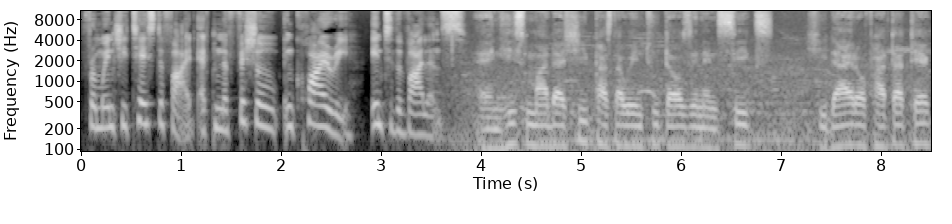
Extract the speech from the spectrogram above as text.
from when she testified at an official inquiry into the violence. And his mother, she passed away in 2006. She died of heart attack.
